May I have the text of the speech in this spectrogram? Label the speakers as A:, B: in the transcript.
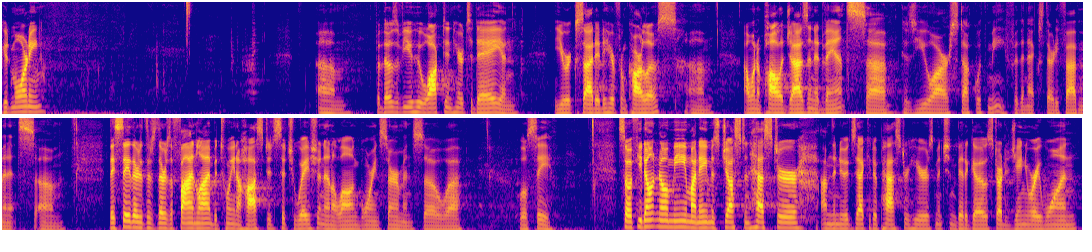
A: good morning. Um, for those of you who walked in here today and you were excited to hear from Carlos, um, I want to apologize in advance because uh, you are stuck with me for the next 35 minutes. Um, they say there's, there's a fine line between a hostage situation and a long, boring sermon, so uh, we'll see. So, if you don't know me, my name is Justin Hester. I'm the new executive pastor here, as mentioned a bit ago. Started January 1.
